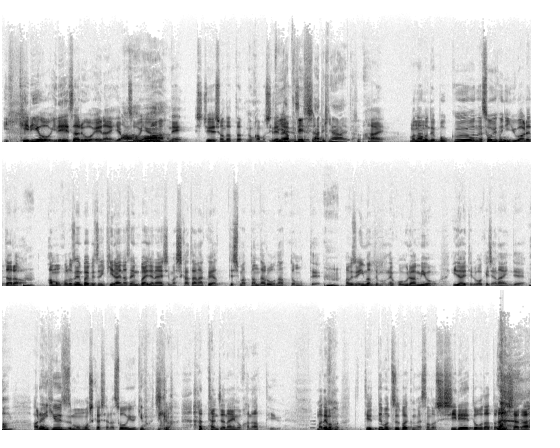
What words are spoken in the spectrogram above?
蹴りを入れざるを得ないやっぱそういうねシチュエーションだったのかもしれいないですけれやプレッシャーども的なはい。まあ、なので僕はねそういうふうに言われたら、ん。あもうこの先輩別に嫌いな先輩じゃないし、まあ仕方なくやってしまったんだろうなと思って、まあ、別に今でもねこう恨みを抱いてるわけじゃないんで、あアレン・ヒューズももしかしたらそういう気持ちが あったんじゃないのかなっていうまあでもって言ってもツーパックがその司令塔だったとしたら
